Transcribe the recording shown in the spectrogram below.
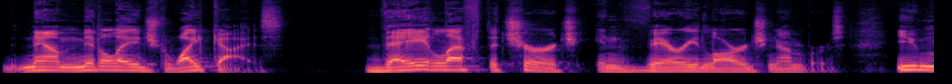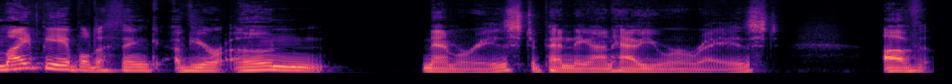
now middle aged white guys. They left the church in very large numbers. You might be able to think of your own memories, depending on how you were raised, of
